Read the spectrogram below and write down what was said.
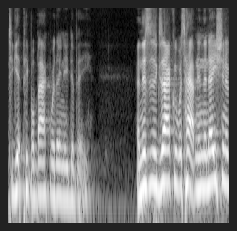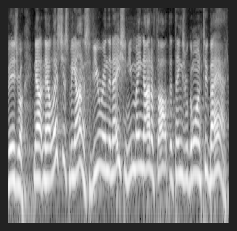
to get people back where they need to be. And this is exactly what's happening in the nation of Israel. Now, now, let's just be honest. If you were in the nation, you may not have thought that things were going too bad.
